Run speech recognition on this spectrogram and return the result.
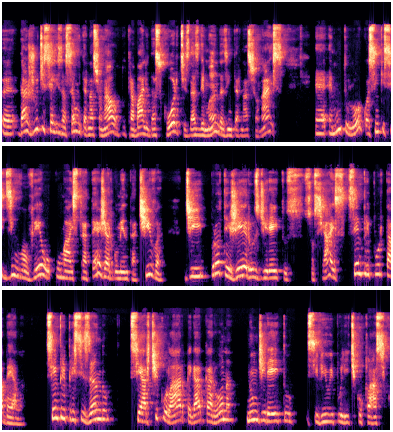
eh, da judicialização internacional, do trabalho das cortes, das demandas internacionais, é, é muito louco assim que se desenvolveu uma estratégia argumentativa de proteger os direitos sociais sempre por tabela, sempre precisando se articular, pegar carona num direito civil e político clássico.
